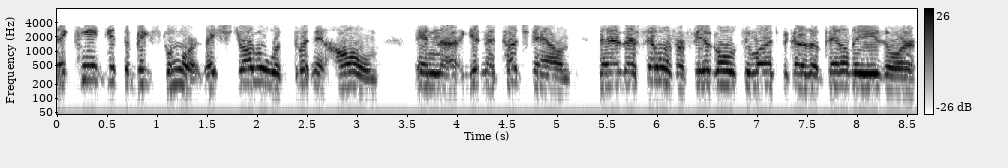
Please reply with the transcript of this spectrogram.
they can't get the big score. They struggle with putting it home and uh, getting a touchdown. They're they're settling for field goals too much because of penalties or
